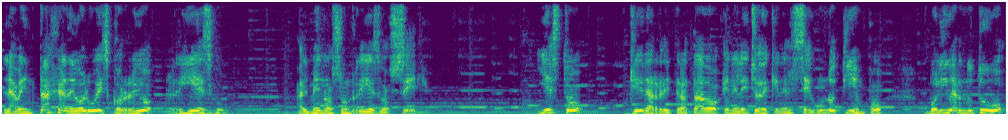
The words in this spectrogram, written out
la ventaja de Always corrió riesgo. Al menos un riesgo serio. Y esto queda retratado en el hecho de que en el segundo tiempo Bolívar no tuvo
